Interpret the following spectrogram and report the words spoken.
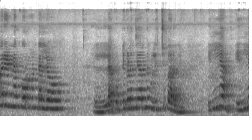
ഒരെണ്ണക്കുറവുണ്ടല്ലോ എല്ലാ കുട്ടികളും ചേർന്ന് വിളിച്ചു പറഞ്ഞു ഇല്ല ഇല്ല.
